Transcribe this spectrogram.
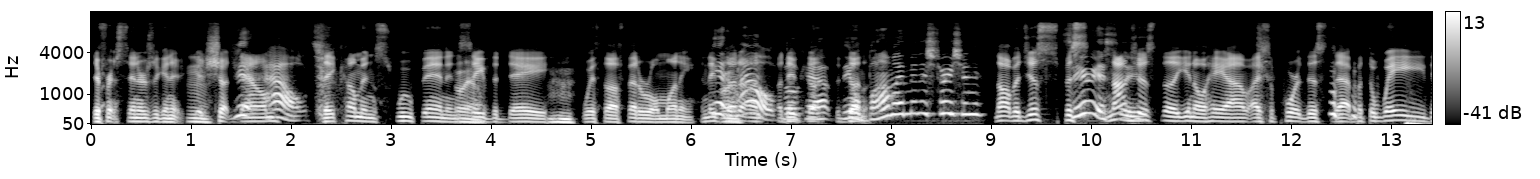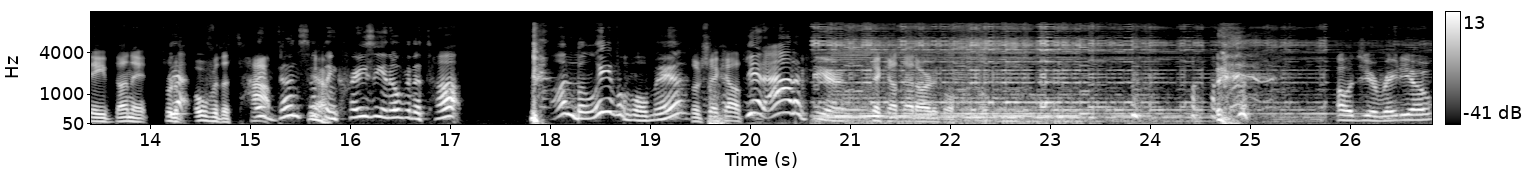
different centers are going to get shut Get down. out. They come and swoop in and Oh, yeah. save the day with uh, federal money. And they've Get done it. out, uh, they've done- vocab. they've the done- Obama administration. no, but just spec- Seriously. not just the you know, hey, I, I support this that, but the way they've done it, sort Yeah. of over the top. They've done something crazy and over the top. Unbelievable, man. So check out Get out of here. check out that article. Oh, Gia Radio.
